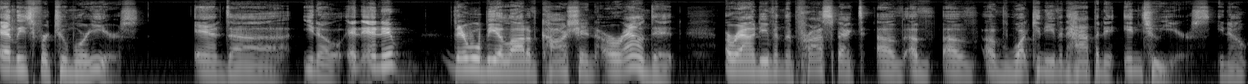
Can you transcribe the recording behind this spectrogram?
at least for two more years, and uh, you know, and and it there will be a lot of caution around it, around even the prospect of of of of what can even happen in two years. You know,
